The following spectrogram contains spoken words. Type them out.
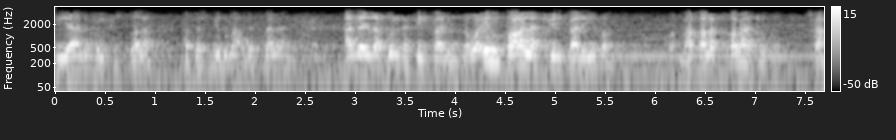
زيادة في الصلاة فتسجد بعد السلام. هذا إذا كنت في الفريضة. وإن طالت في الفريضة بطلت صلاتك. صح؟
